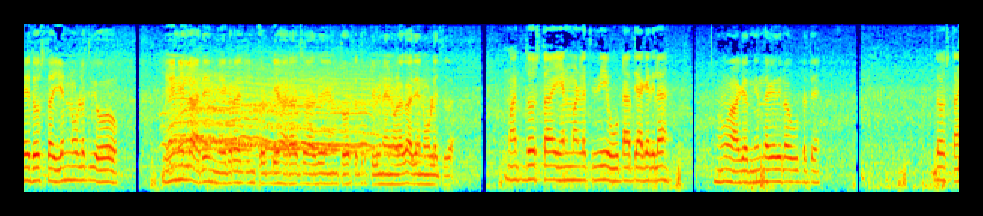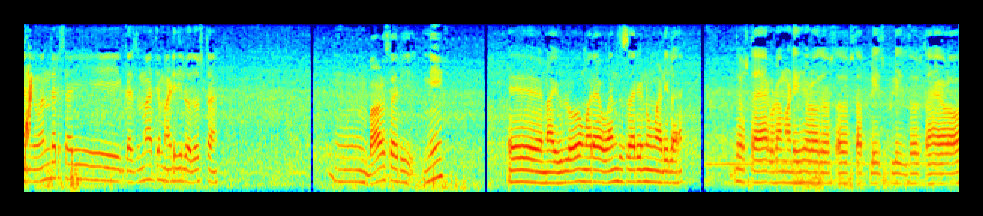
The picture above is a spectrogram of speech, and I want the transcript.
ಏ ದೋಸ್ತ, ಏನು ನೋಡಿದ್ಯೋ ಏನಿಲ್ಲ, ಅದೇ ಮೇಘರಾಜಿನ ಚಡ್ಡಿ ಹರಾಜು, ಅದೇ ಏನು ನಾನು ಒಳಗೆ ಅದೇ ನೋಡ್ಲತ್ತಿದ. ಮತ್ತೆ ದೋಸ್ತ, ಏನು ಮಾಡ್ಲತ್ತೀವಿ ಊಟ ಅದೇ ಆಗ್ಯದಿಲ್ಲ? ಹ್ಞೂ ಆಗ್ಯದ ನಿಂದ ಆಗ್ಯದಿಲ್ಲ ಊಟತೆ ದೋಸ್ತ, ನೀವು ಒಂದರ ಸಾರಿ ಗಜಮಾತೆ ಮಾಡಿದಿಲ್ಲ ದೋಸ್ತ? ಹ್ಞೂ ಭಾಳ ಸಾರಿ. ನೀ? ಏ, ನಾ ಇಲ್ಲೋ ಮರ ಒಂದು ಸಾರಿನೂ ಮಾಡಿಲ್ಲ. ದೋಸ್ತ ರೂಢ ಮಾಡಿ ಹೇಳೋ ದೋಸ್ತ ದೋಸ್ತ ಪ್ಲೀಸ್ ಪ್ಲೀಸ್ ದೋಸ್ತ, ಹೇಳೋ.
